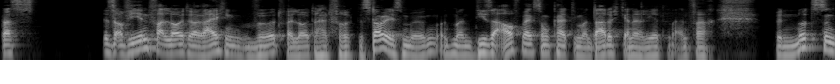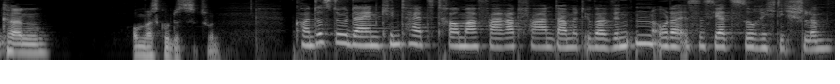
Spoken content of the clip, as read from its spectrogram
dass es auf jeden Fall Leute erreichen wird, weil Leute halt verrückte Stories mögen und man diese Aufmerksamkeit, die man dadurch generiert, einfach benutzen kann, um was Gutes zu tun. Konntest du dein Kindheitstrauma Fahrradfahren damit überwinden oder ist es jetzt so richtig schlimm?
